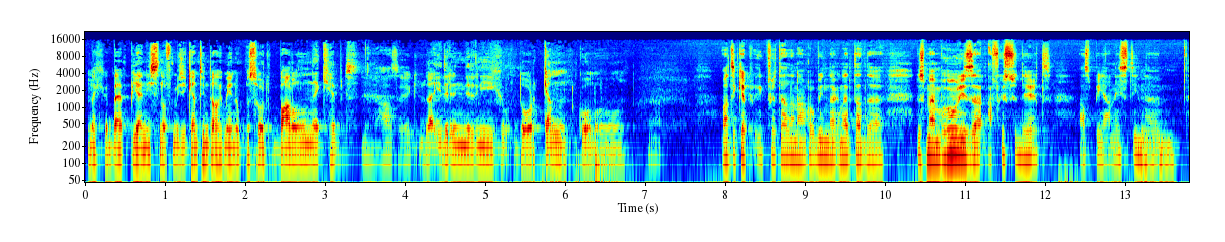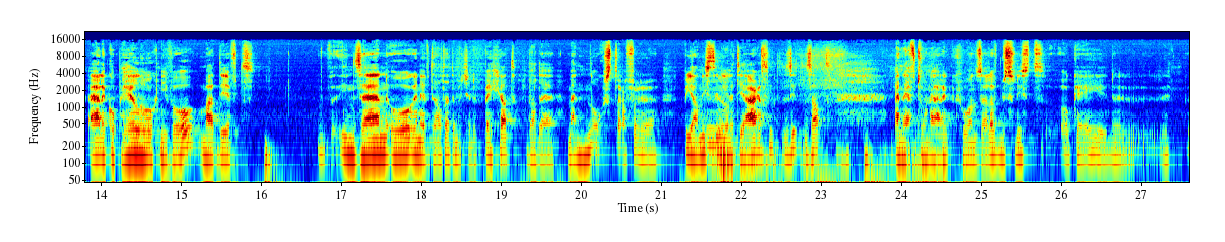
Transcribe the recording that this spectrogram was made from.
dat je bij pianisten of muzikanten in het algemeen ook een soort bottleneck hebt. Ja, zeker. Dat iedereen er niet door kan komen gewoon. Want ik, heb, ik vertelde aan Robin daarnet dat... De, dus mijn broer is eh, afgestudeerd als pianist in... ehm, eigenlijk op heel hoog niveau, maar die heeft... In zijn ogen heeft hij altijd een beetje de pech gehad dat hij met nog straffere pianisten Ja. in het jaar zit, zit, zat. En hij heeft toen eigenlijk gewoon zelf beslist... Oké,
